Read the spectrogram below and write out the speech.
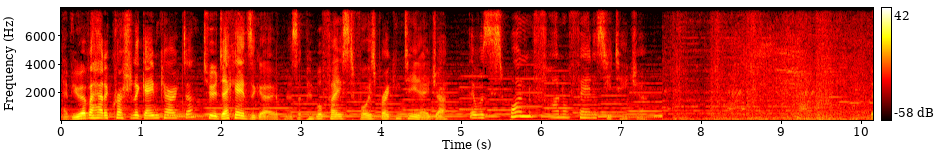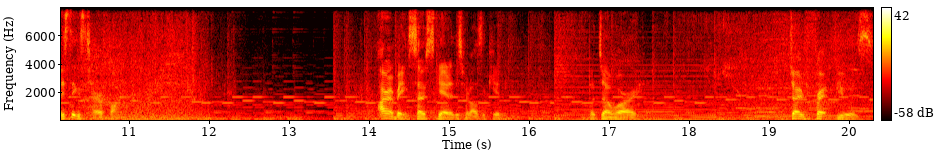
Have you ever had a crush on a game character? Two decades ago, as a pimple faced, voice breaking teenager, there was this one Final Fantasy teacher. This thing's terrifying. I remember being so scared of this when I was a kid. But don't worry. Don't fret, viewers.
